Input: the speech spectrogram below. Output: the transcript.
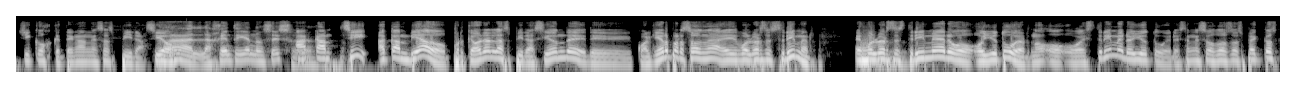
chicos que tengan esa aspiración. Ah, la gente ya no hace eso. Ha sí, ha cambiado, porque ahora la aspiración de, de cualquier persona es volverse streamer. Es volverse streamer o, o youtuber, ¿no? O, o streamer o youtuber, están esos dos aspectos.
